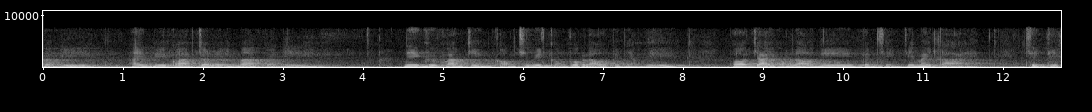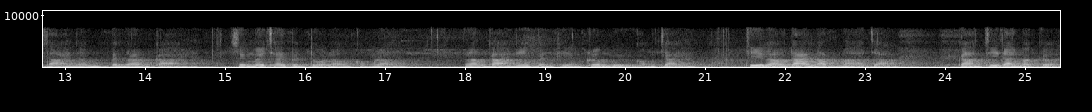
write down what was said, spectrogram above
กว่านี้ ให้มีความเจริญมากกว่านี้ นี่คือความจริงของชีวิตของพวกเราเป็นอย่างนี้ เพราะใจของเรานี้เป็นสิ่งที่ไม่ตาย สิ่งที่ตายนั้นเป็นร่างกาย ซึ่งไม่ใช่เป็นตัวเราของเรา ร่างกายนี้เป็นเพียงเครื่องมือของใจ ที่เราได้รับมาจากการที่ได้มาเกิด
